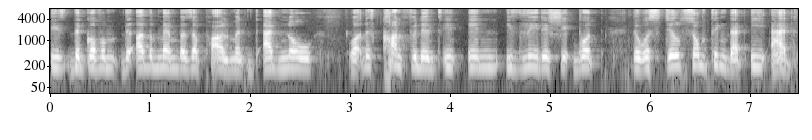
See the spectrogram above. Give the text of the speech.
is the government, the other members of parliament had no what this confidence in, in his leadership, but there was still something that he had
